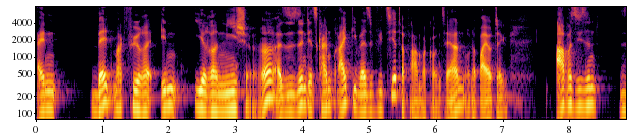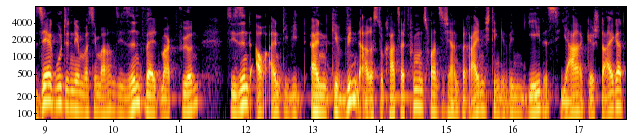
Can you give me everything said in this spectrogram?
ein Weltmarktführer in ihrer Nische. ne? Also sie sind jetzt kein breit diversifizierter Pharmakonzern oder Biotech, aber sie sind sehr gut in dem, was sie machen. Sie sind weltmarktführend. Sie sind auch ein, ein Gewinnaristokrat. Seit 25 Jahren bereinigt den Gewinn jedes Jahr gesteigert.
